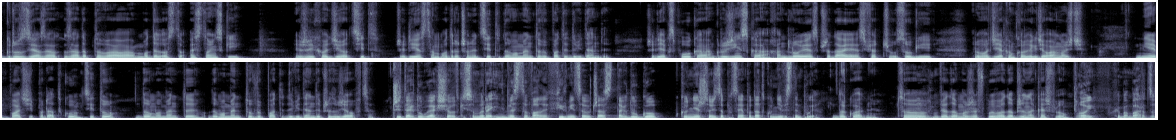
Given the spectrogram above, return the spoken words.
Gruzja zaadaptowała model estoński, jeżeli chodzi o CIT, czyli jest tam odroczony CIT do momentu wypłaty dywidendy. Czyli jak spółka gruzińska handluje, sprzedaje, świadczy usługi, prowadzi jakąkolwiek działalność, nie płaci podatku CIT-u do momentu, do momentu wypłaty dywidendy przez udziałowcę. Czyli tak długo jak środki są reinwestowane w firmie cały czas, tak długo konieczność zapłacenia podatku nie występuje. Dokładnie. Co hmm. wiadomo, że wpływa dobrze na cash flow. Oj, chyba bardzo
